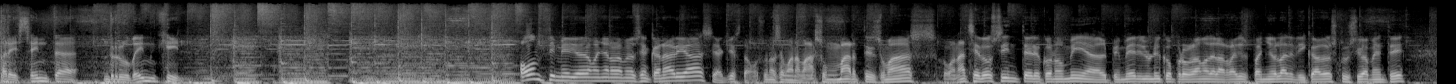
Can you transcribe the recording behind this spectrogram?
Presenta Rubén Gil. 11 y media de la mañana, al menos en Canarias, y aquí estamos, una semana más, un martes más, con H2 Intereconomía, el primer y el único programa de la radio española dedicado exclusivamente a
